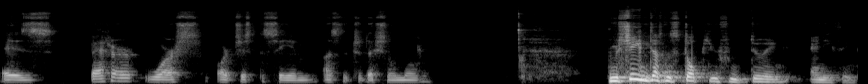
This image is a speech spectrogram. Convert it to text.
is better, worse, or just the same as the traditional model? The machine doesn't stop you from doing anything.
